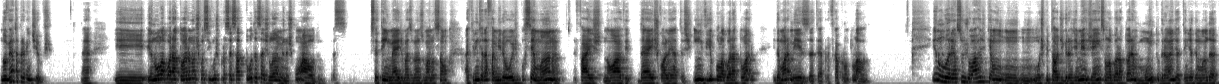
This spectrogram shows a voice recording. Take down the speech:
90 preventivos, né? E, e, no laboratório nós conseguimos processar todas as lâminas com laudo. Você tem em média mais ou menos uma noção. A clínica da família hoje, por semana, faz nove, dez coletas e envia para o laboratório e demora meses até para ficar pronto o laudo. E no Lourenço Jorge, que é um, um, um, hospital de grande emergência, um laboratório muito grande, atende a demanda,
